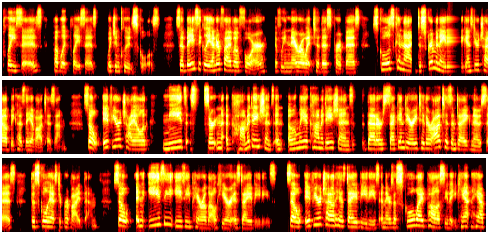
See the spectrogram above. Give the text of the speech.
places, public places, which includes schools. So basically, under 504, if we narrow it to this purpose, schools cannot discriminate against your child because they have autism. So if your child needs certain accommodations and only accommodations that are secondary to their autism diagnosis, the school has to provide them. So an easy, easy parallel here is diabetes. So if your child has diabetes and there's a school-wide policy that you can't have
